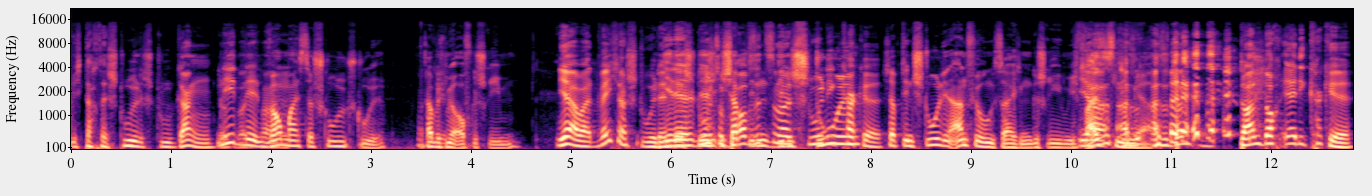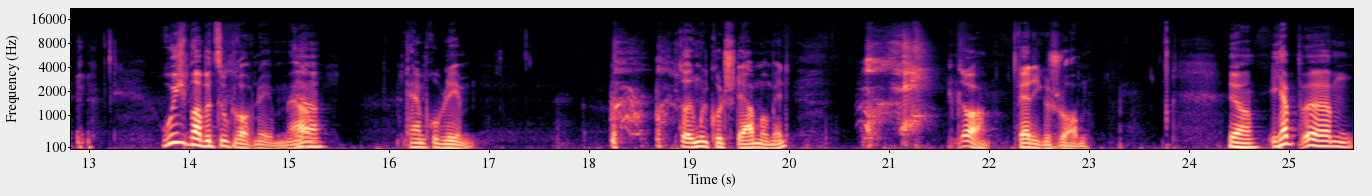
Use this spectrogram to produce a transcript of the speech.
Ich dachte der Stuhl Stuhlgang. Das Nee, nee, warum heißt der Stuhl Stuhl? Habe ich mir aufgeschrieben. Ja, aber welcher Stuhl? Denn Ja, der, der- Stuhl zum ich habe drauf den, den Stuhl, die Kacke? Ich habe den Stuhl in Anführungszeichen geschrieben. Ich ja, weiß es nicht also, mehr. Also dann, dann doch eher die Kacke. Ruhig mal Bezug drauf nehmen. Ja? Ja. Kein Problem. So, ich muss kurz sterben, Moment. So, fertig gestorben. Ja. Ich habe ähm,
